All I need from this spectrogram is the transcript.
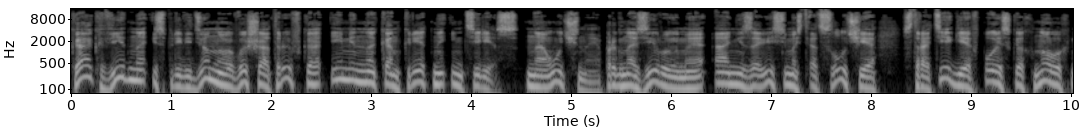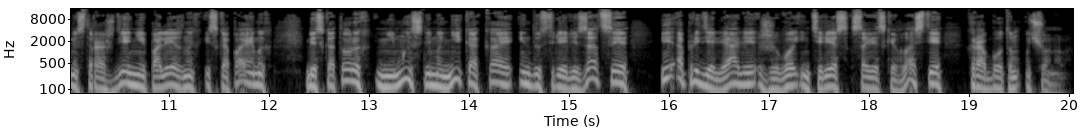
Как видно из приведенного выше отрывка, именно конкретный интерес, научная, прогнозируемая, а независимость от случая, стратегия в поисках новых месторождений полезных ископаемых, без которых немыслима никакая индустриализация, и определяли живой интерес советской власти к работам ученого.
